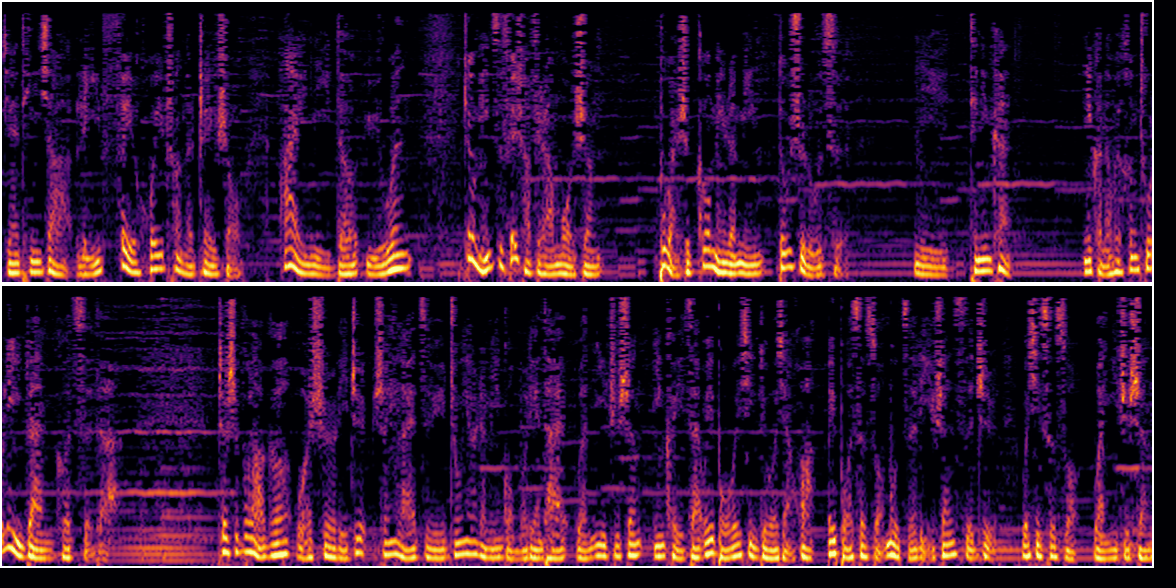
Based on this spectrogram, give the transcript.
今天听一下黎费辉唱的这首《爱你的余温》，这个名字非常非常陌生，不管是歌名人名都是如此。你听听看，你可能会哼出另一段歌词的。这是不老歌，我是李志，声音来自于中央人民广播电台文艺之声。您可以在微博、微信对我讲话，微博搜索木子李山四志，微信搜索文艺之声。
